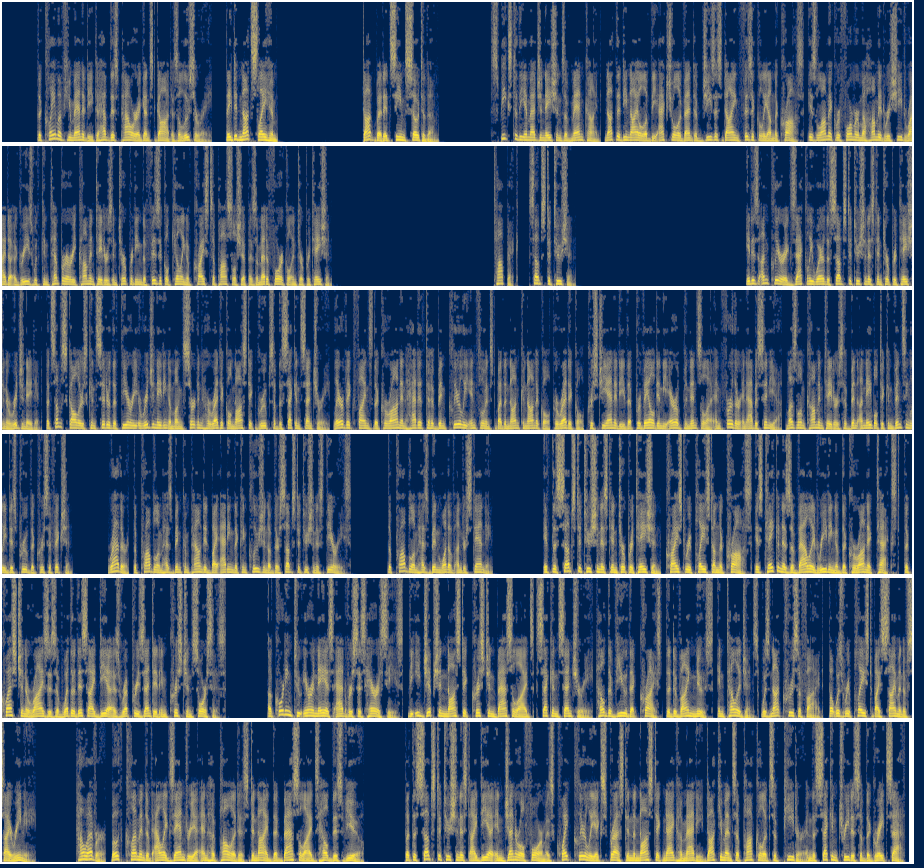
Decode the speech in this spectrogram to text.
The claim of humanity to have this power against God is illusory. They did not slay him but it seems so to them speaks to the imaginations of mankind, not the denial of the actual event of Jesus dying physically on the cross. Islamic reformer Muhammad Rashid Rida agrees with contemporary commentators interpreting the physical killing of Christ's apostleship as a metaphorical interpretation. Topic: Substitution It is unclear exactly where the substitutionist interpretation originated, but some scholars consider the theory originating among certain heretical Gnostic groups of the 2nd century. Leirvik finds the Quran and Hadith to have been clearly influenced by the non-canonical heretical Christianity that prevailed in the Arab Peninsula and further in Abyssinia. Muslim commentators have been unable to convincingly disprove the crucifixion. Rather, the problem has been compounded by adding the conclusion of their substitutionist theories. The problem has been one of understanding. If the substitutionist interpretation Christ replaced on the cross is taken as a valid reading of the Quranic text, the question arises of whether this idea is represented in Christian sources. According to Irenaeus Adversus Haereses, the Egyptian Gnostic Christian Basilides 2nd century held the view that Christ the divine nous, intelligence was not crucified, but was replaced by Simon of Cyrene. However, both Clement of Alexandria and Hippolytus denied that Basilides held this view. But the substitutionist idea in general form is quite clearly expressed in the Gnostic Nag Hammadi documents Apocalypse of Peter and the second treatise of the Great Seth.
